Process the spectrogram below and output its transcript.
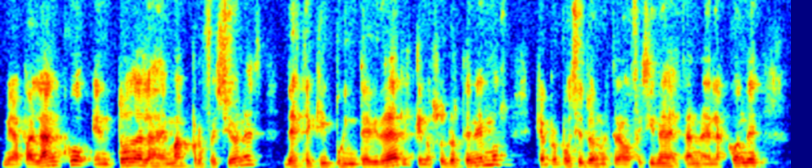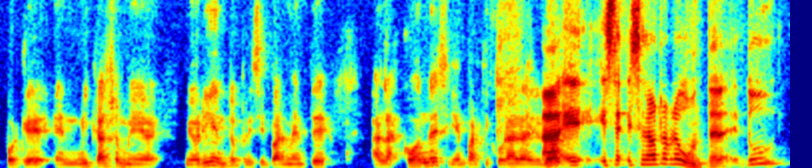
Me apalanco en todas las demás profesiones de este equipo integral que nosotros tenemos, que a propósito nuestras oficinas están en Las Condes, porque en mi caso me, oriento principalmente a Las Condes y en particular a Ah, eh, esa, esa era otra pregunta. Tú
